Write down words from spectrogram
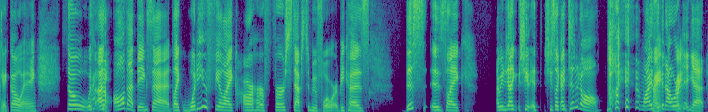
Get going. So, with right. all that being said, like, what do you feel like are her first steps to move forward? Because this is like, I mean, like she, it, she's like, I did it all. Why is right, it not working right. yet?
